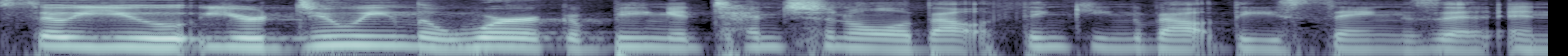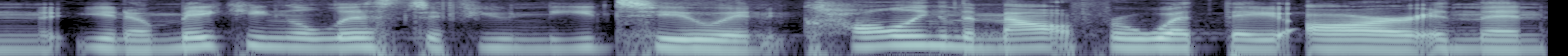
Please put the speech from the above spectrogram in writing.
So you you're doing the work of being intentional about thinking about these things and, and, you know making a list if you need to and calling them out for what they are and then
